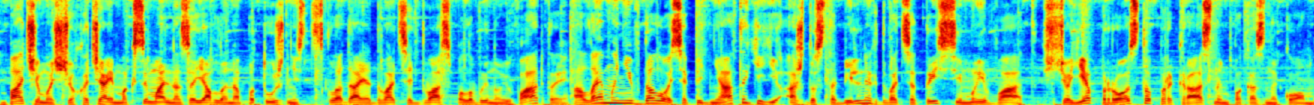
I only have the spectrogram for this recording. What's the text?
Бачимо, що хоча й максимальна заявлена потужність складає 22,5 Вт, але мені вдалося підняти її аж до стабільних 27 Вт, що є просто прекрасним показником.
